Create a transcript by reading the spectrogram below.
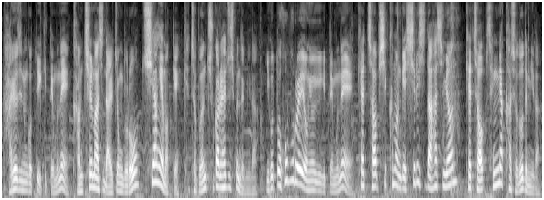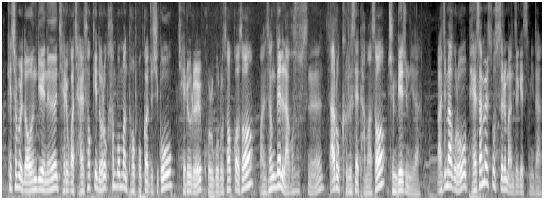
가려지는 것도 있기 때문에 감칠맛이 날 정도로 취향에 맞게 케첩은 추가를 해주시면 됩니다. 이것도 호불호의 영역이기 때문에 케첩 시큼한 게 싫으시다 하시면 케첩 생략하셔도 됩니다. 케첩을 넣은 뒤에는 재료가 잘 섞이도록 한 번만 더 볶아주시고 재료를 골고루 섞어서 완성된 라고 소스는 따로 그릇에 담아서 준비해 줍니다. 마지막으로 베사멜 소스를 만들겠습니다.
